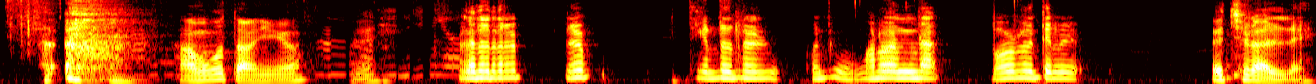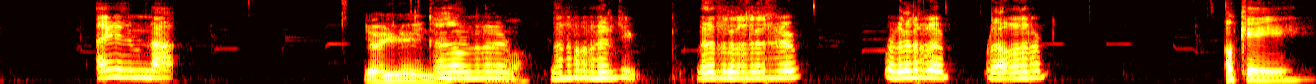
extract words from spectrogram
아무것도 아니에요. 네. 외출할래. 알겠습니다. 열려 있는 거. 오케이.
